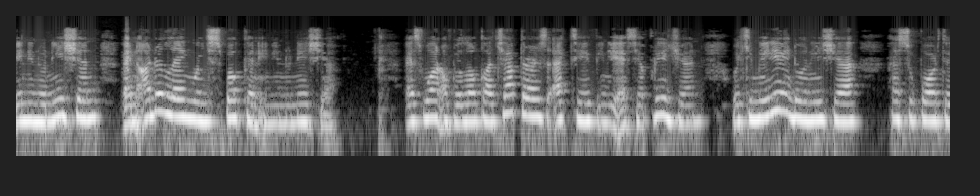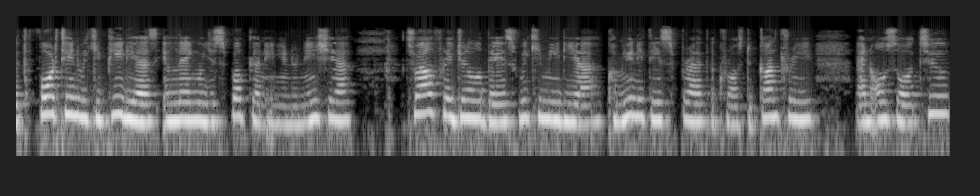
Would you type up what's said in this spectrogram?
in Indonesian and other languages spoken in Indonesia. As one of the local chapters active in the Asia region, Wikimedia Indonesia has supported 14 Wikipedias in languages spoken in Indonesia, 12 regional-based Wikimedia communities spread across the country, and also two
